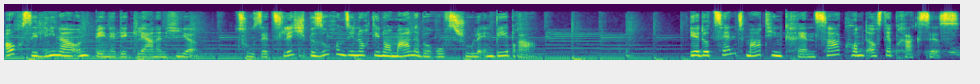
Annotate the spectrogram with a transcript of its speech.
Auch Selina und Benedikt lernen hier. Zusätzlich besuchen sie noch die normale Berufsschule in Bebra. Ihr Dozent Martin Krenzer kommt aus der Praxis.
